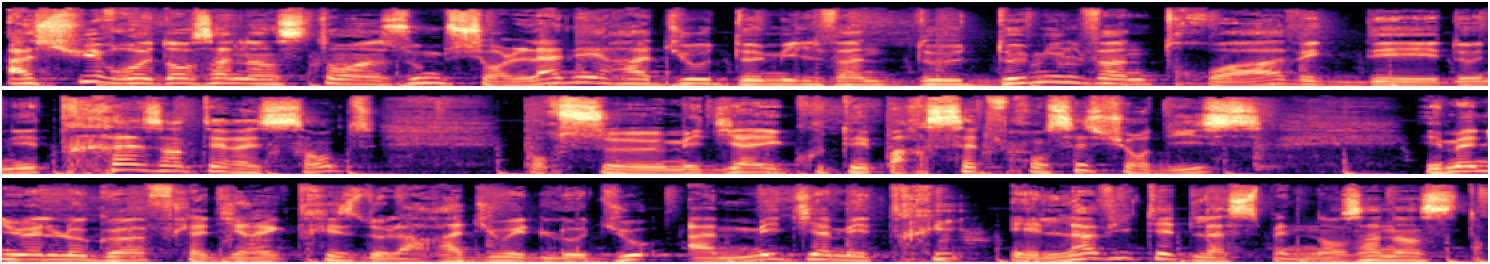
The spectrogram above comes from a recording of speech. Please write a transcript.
À suivre dans un instant un zoom sur l'année radio 2022-2023 avec des données très intéressantes pour ce média écouté par 7 Français sur 10. Emmanuel Le Goff, la directrice de la radio et de l'audio à Médiamétrie, est l'invité de la semaine dans un instant.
